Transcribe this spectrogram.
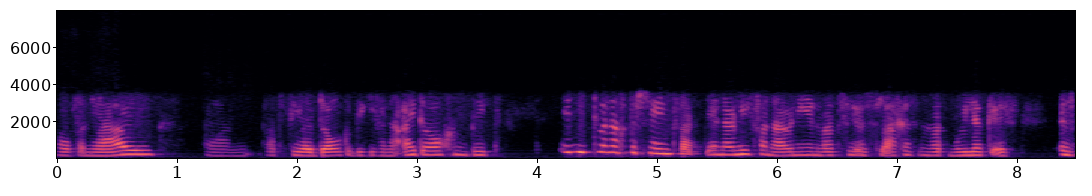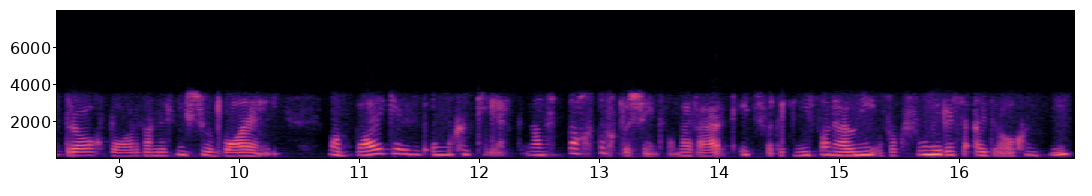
waarvan jy hou, ehm um, wat vir jou dalk 'n bietjie van 'n uitdaging bied En die 20% wat jy nou nie van hou nie en wat vir jou sleg is en wat moeilik is, is draagbaar want dit is nie so baie nie. Maar baie keer is dit omgekeerd. En dan 80% van my werk iets wat ek nie van hou nie of ek voel nie dis 'n uitdaging nie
